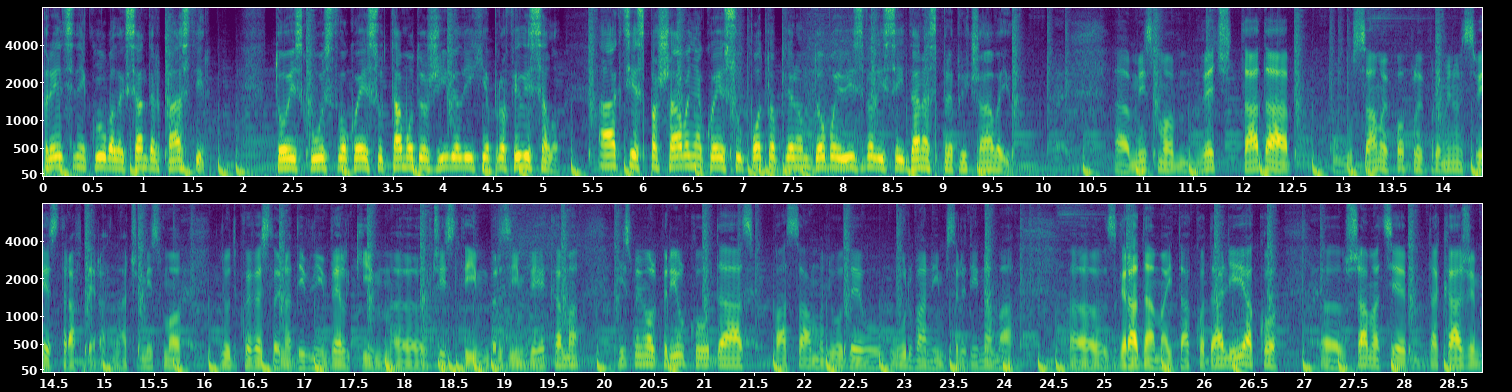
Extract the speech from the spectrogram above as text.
predsjednik kluba Aleksandar Pastir. To iskustvo koje su tamo doživjeli ih je profilisalo, a akcije spašavanja koje su u potopljenom Doboju izveli se i danas prepričavaju. Mi smo već tada u samoj poplavi promijenili svijest raftera. Znači, mi smo ljudi koji veslaju na divljim, velikim, e, čistim, brzim rijekama. Mi smo imali priliku da spasamo ljude u urbanim sredinama, e, zgradama i tako dalje. Iako e, Šamac je, da kažem,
